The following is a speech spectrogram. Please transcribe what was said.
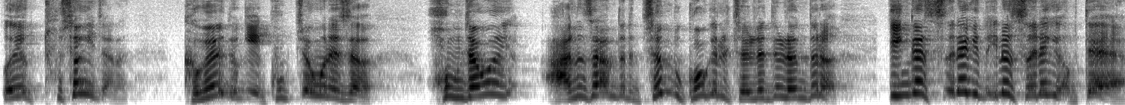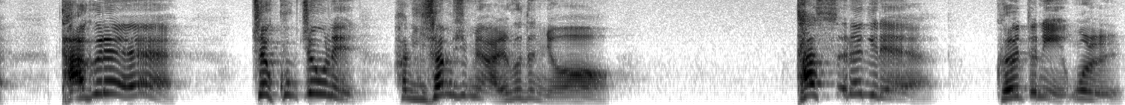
의혹 투성이잖아. 그 외에도 국정원에서 홍장을 아는 사람들은 전부 고개를 절레절레 흔들어. 인간 쓰레기도 이런 쓰레기 없대. 다 그래. 저 국정원에 한 2, 30명 알거든요. 다 쓰레기래. 그랬더니 오늘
